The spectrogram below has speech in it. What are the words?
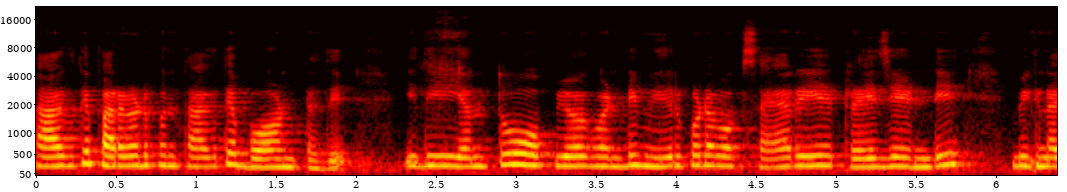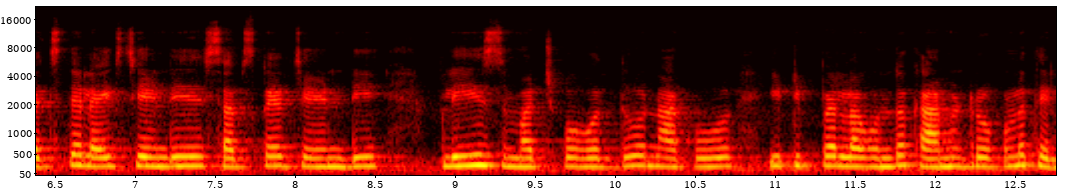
తాగితే పరగడుపుని తాగితే బాగుంటుంది. ఇది ఎంతో ఉపయోగం అండి మీరు కూడా ఒకసారి ట్రై చేయండి. మీకు నచ్చితే లైక్ చేయండి సబ్స్క్రైబ్ చేయండి. ప్లీజ్ మర్చిపోవద్దు. నాకు ఈ టిప్ ఎలా ఉందో కామెంట్ రూపంలో తెలియ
